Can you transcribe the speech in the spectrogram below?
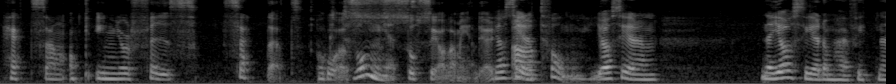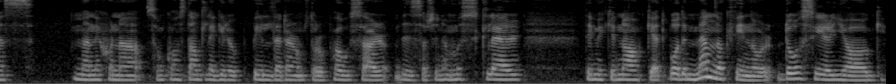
hetsen och in your face sättet Och på tvånget. sociala medier. Jag ser ja. ett tvång. Jag ser en... När jag ser de här fitnessmänniskorna som konstant lägger upp bilder där de står och posar, visar sina muskler. Det är mycket naket, både män och kvinnor. Då ser jag...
